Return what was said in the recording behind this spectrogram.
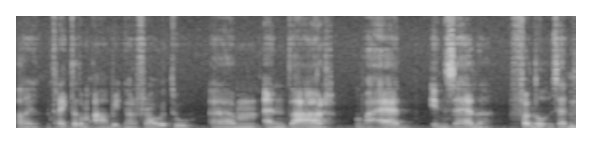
een traject dat hem aanbiedt naar vrouwen toe. Um, en daar, wat hij in zijn funnel, in zijn mm.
